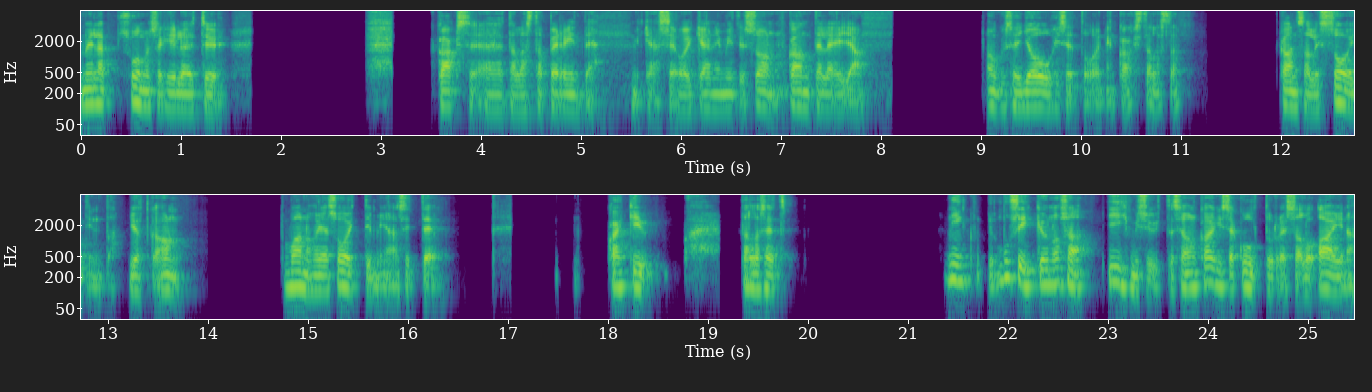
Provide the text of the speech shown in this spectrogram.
Meillä Suomessakin löytyy kaksi äh, tällaista perinte, mikä se oikea nimitys on, kantele ja onko se jouhi se toinen, kaksi tällaista kansallissoitinta, jotka on vanhoja soittimia sitten kaikki tällaiset niin, musiikki on osa ihmisyyttä. Se on kaikissa kulttuureissa ollut aina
